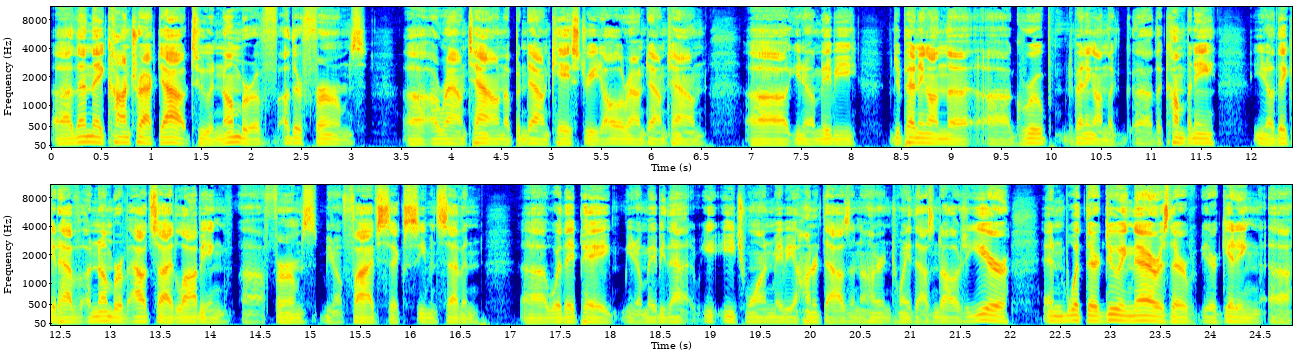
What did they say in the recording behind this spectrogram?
Uh, then they contract out to a number of other firms uh, around town, up and down K Street, all around downtown. Uh, you know, maybe depending on the uh, group, depending on the uh, the company, you know, they could have a number of outside lobbying uh, firms. You know, five, six, even seven. Uh, where they pay, you know, maybe that each one maybe a hundred thousand, one hundred twenty thousand dollars a year, and what they're doing there is they're they're getting uh,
